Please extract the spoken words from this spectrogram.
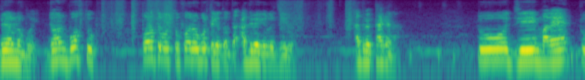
বিরানব্বই। যখন বস্তু পরন্ত বস্তু ফোর উপর থেকে তখন তার আদিবেগ হলো জিরো। আদিবেগ থাকে না। টু জি মানে two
